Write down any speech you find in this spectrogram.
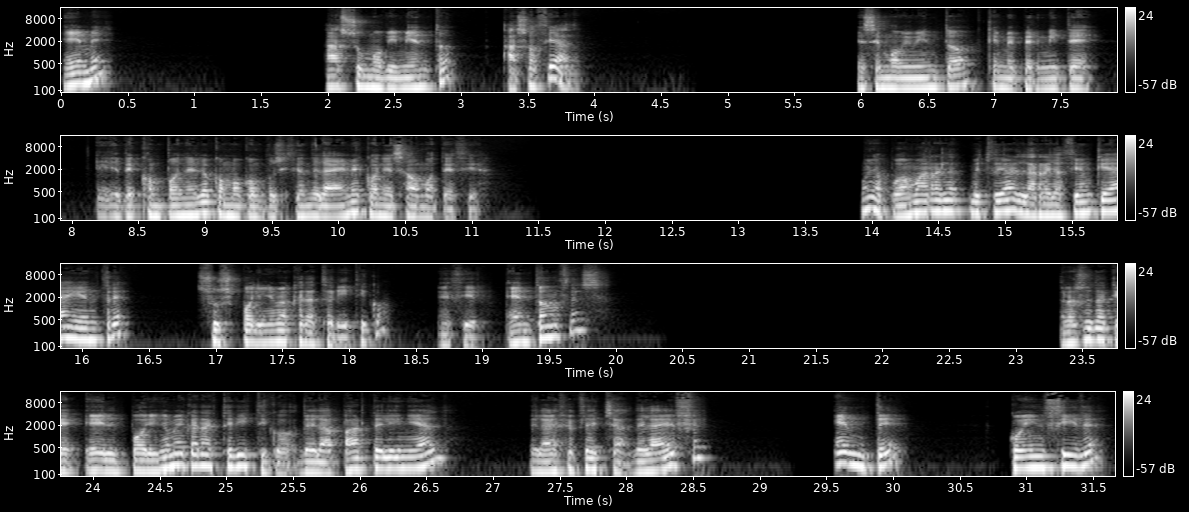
m a su movimiento asociado. Ese movimiento que me permite eh, descomponerlo como composición de la m con esa homotecia. Bueno, pues vamos a estudiar la relación que hay entre sus polinomios característicos. Es decir, entonces resulta que el polinomio característico de la parte lineal de la f flecha de la f en t coincide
